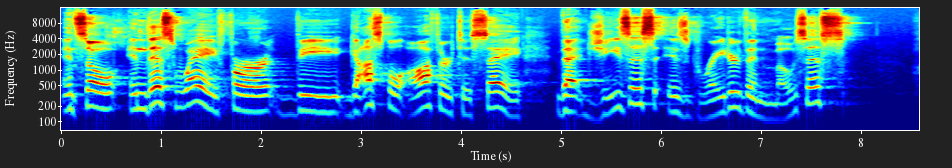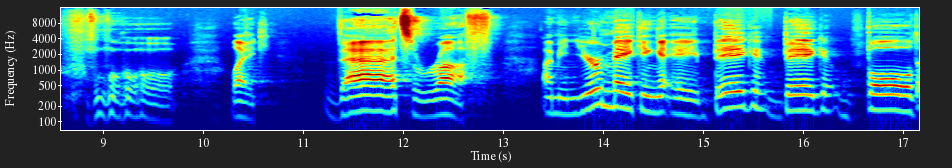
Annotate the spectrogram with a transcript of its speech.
And so, in this way, for the gospel author to say that Jesus is greater than Moses, whoa, like, that's rough. I mean, you're making a big, big, bold,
